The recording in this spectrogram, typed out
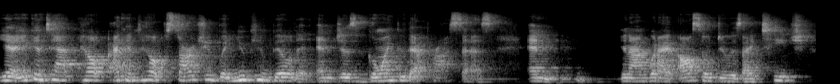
Yeah, you can tap help, I can help start you, but you can build it and just going through that process. And you know, what I also do is I teach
